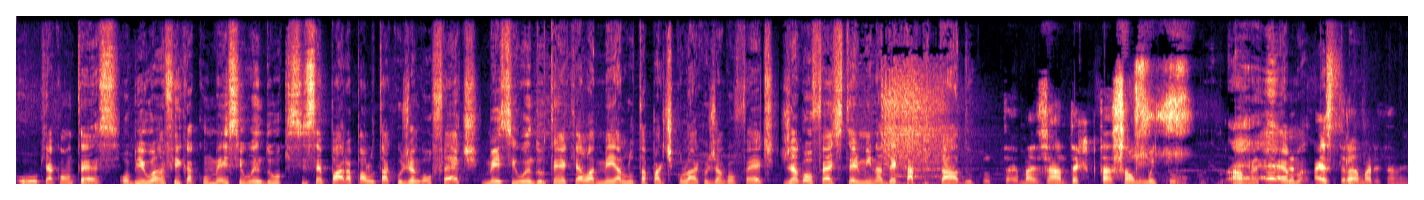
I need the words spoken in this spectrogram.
o que acontece? Obi-Wan fica com Mace Windu, que se separa para lutar com o Jungle Fett. Mace Windu tem aquela meia luta particular com o Jungle Fett. Jungle Fett termina decapitado. Puta, mas é uma decapitação muito. Ah, meu é, mas- mais drama ali também.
